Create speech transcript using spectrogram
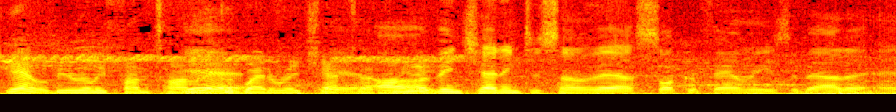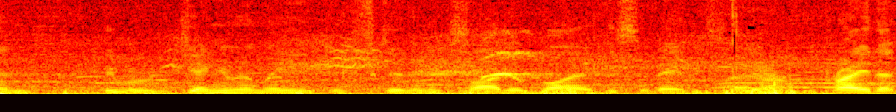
yeah, it'll be a really fun time yeah. and a good way to reach out yeah. to our community. I've been chatting to some of our soccer families about it and people are genuinely interested and excited by this event. So yeah. we pray that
